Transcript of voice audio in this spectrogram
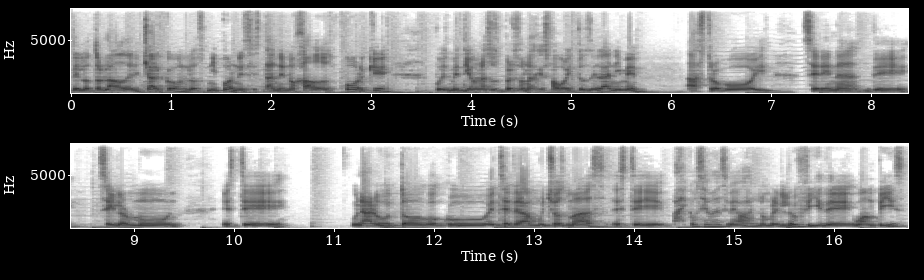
del otro lado del charco, los nipones están enojados porque pues metieron a sus personajes favoritos del anime, Astro Boy, Serena de Sailor Moon, este Naruto, Goku, etcétera, muchos más. Este, ay, ¿cómo se llama? Se me llama el nombre, Luffy de One Piece.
